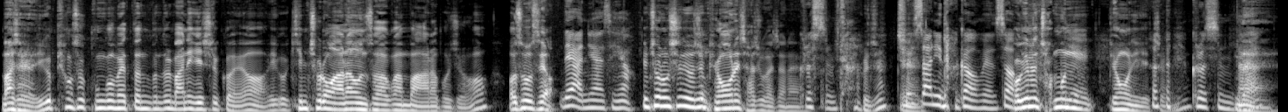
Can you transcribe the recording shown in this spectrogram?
맞아요. 이거 평소 궁금했던 분들 많이 계실 거예요. 이거 김초롱 아나운서하고 한번 알아보죠. 어서 오세요. 네, 안녕하세요. 김초롱 씨는 요즘 예. 병원에 자주 가잖아요. 그렇습니다. 그죠? 출산이 다가오면서 예. 거기는 전문 예. 병원이겠죠. 그렇습니다. 네.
